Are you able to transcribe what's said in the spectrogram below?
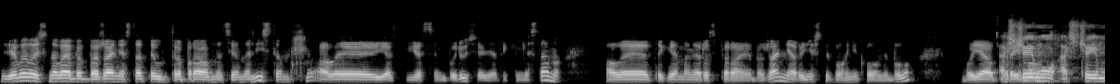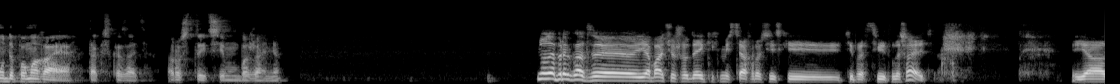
З'явилось нове бажання стати ультраправим націоналістом, але я я з цим борюся, я таким не стану. Але таке мене розпирає бажання. Раніше такого ніколи не було. Бо я А приймав... що йому а що йому допомагає, так сказати, рости цим бажанням? Ну, наприклад, е, я бачу, що в деяких місцях російський типу, світ лишається. Я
